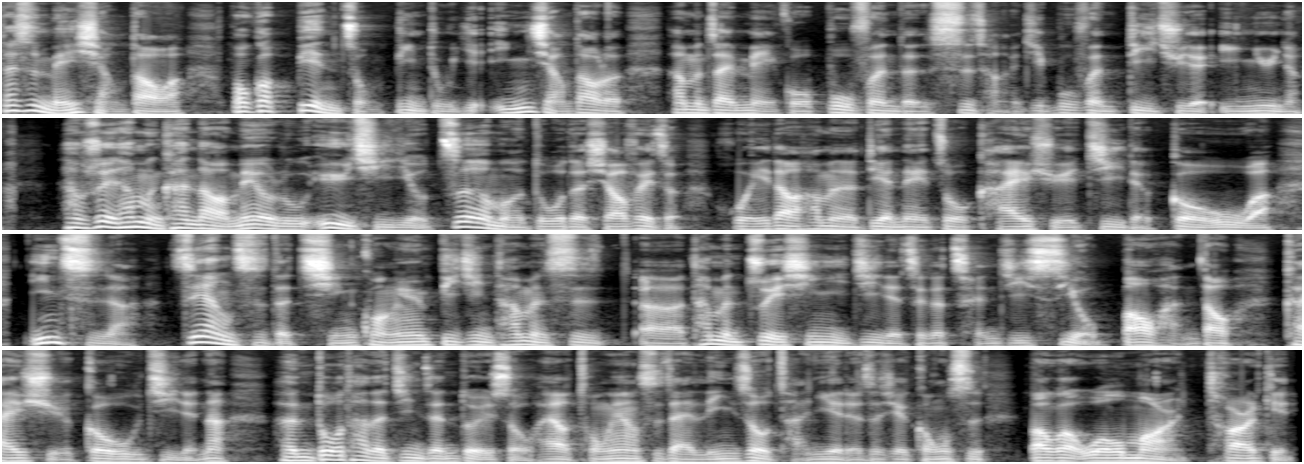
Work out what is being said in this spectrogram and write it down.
但是没想到啊，包括变种病毒也影响到了他们在美国部分的市场以及部分地区的营运啊。所以他们看到没有如预期有这么多的消费者回到他们的店内做开学季的购物啊，因此啊，这样子的情况，因为毕竟他们是呃，他们最新一季的这个成绩是有包含到开学购物季的。那很多他的竞争对手，还有同样是在零售产业的这些公司，包括 Walmart、Target、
